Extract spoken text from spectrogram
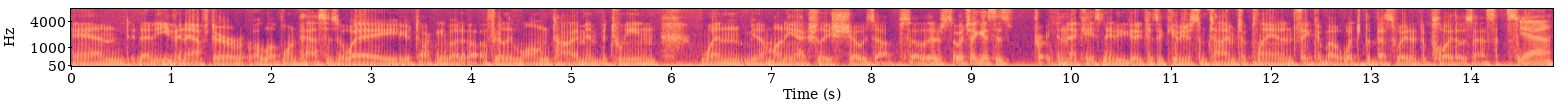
and then even after a loved one passes away, you're talking about a, fairly long time in between when you know money actually shows up. So there's, which I guess is in that case maybe good because it gives you some time to plan and think about what's the best way to deploy those assets. Yeah,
